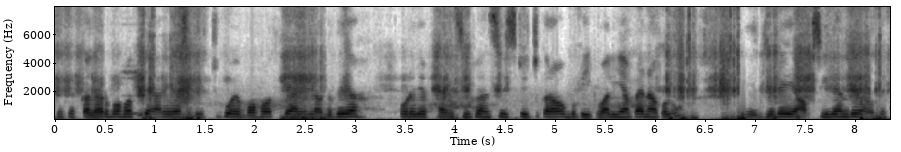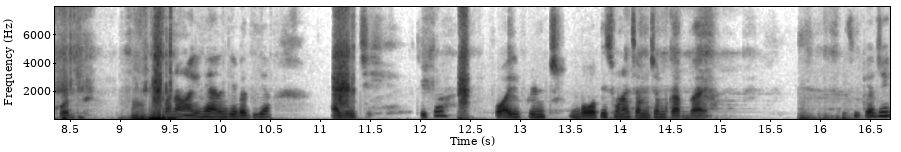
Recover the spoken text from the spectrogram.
ਠੀਕ ਹੈ ਕਲਰ ਬਹੁਤ ਪਿਆਰੇ ਆ ਸਟਿਚ ਹੋਏ ਬਹੁਤ ਪਿਆਰੇ ਲੱਗਦੇ ਆ। ਥੋੜੇ ਜਿਹਾ ਫੈਂਸੀ ਫੈਂਸੀ ਸਟਿਚ ਕਰਾਓ ਬੁਟੀਕ ਵਾਲੀਆਂ ਭੈਣਾਂ ਕੋਲੋਂ। ਤੇ ਜਿਹੜੇ ਆਪਸੀ ਲੈਂਦੇ ਆ, ਉਹ ਤੇ ਖੁਦ ਬਣਾ ਹੀ ਲੈਣਗੇ, ਵਧੀਆ। ਹਲੋ ਜੀ, ਠੀਕ ਆ? ਫੋਇਲ ਪ੍ਰਿੰਟ ਬਹੁਤ ਹੀ ਸੋਹਣਾ ਚਮਚਮ ਕਰਦਾ ਹੈ ਠੀਕ ਹੈ ਜੀ।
